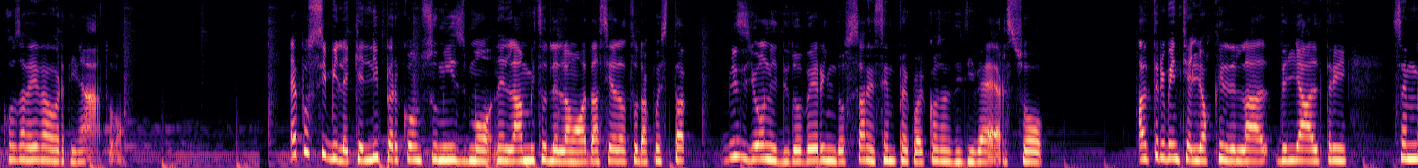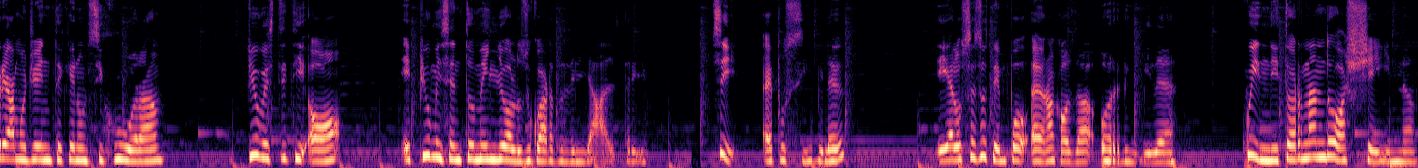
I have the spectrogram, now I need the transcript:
cosa aveva ordinato. È possibile che l'iperconsumismo nell'ambito della moda sia dato da questa visione di dover indossare sempre qualcosa di diverso, altrimenti agli occhi della, degli altri sembriamo gente che non si cura? Più vestiti ho e più mi sento meglio allo sguardo degli altri. Sì, è possibile. E allo stesso tempo è una cosa orribile. Quindi, tornando a Shane,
